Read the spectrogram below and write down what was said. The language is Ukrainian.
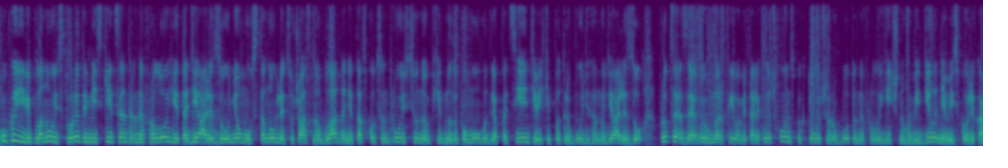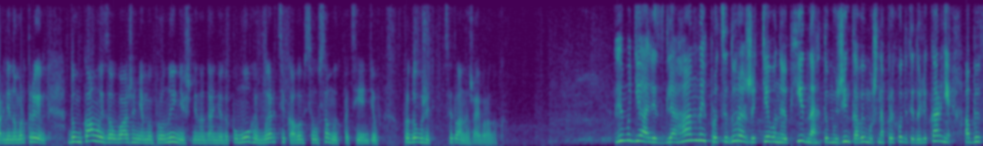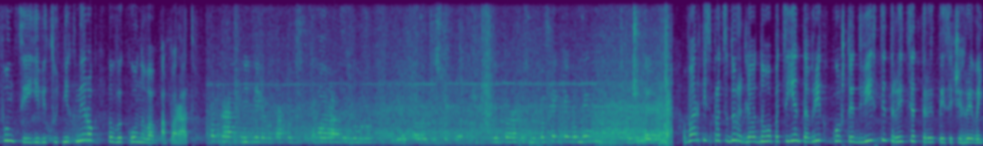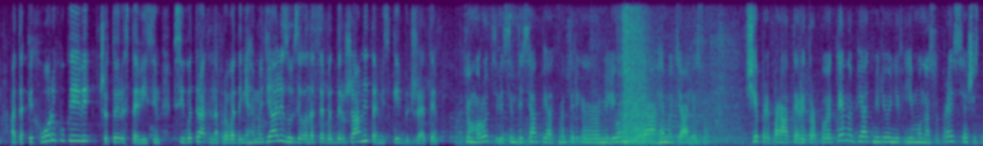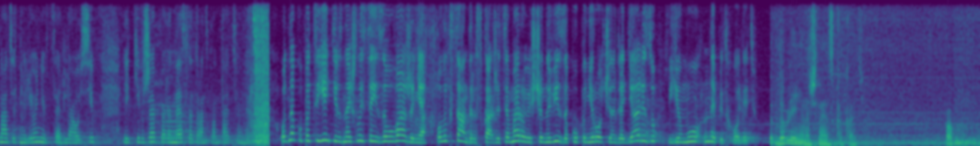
У Києві планують створити міський центр нефрології та діалізу. У ньому встановлять сучасне обладнання та сконцентрують всю необхідну допомогу для пацієнтів, які потребують гемодіалізу. Про це заявив мер Києва Віталій Кличко, інспектуючи роботу нефрологічного відділення міської лікарні номер 3 Думками і зауваженнями про нинішнє надання допомоги мер цікавився у самих пацієнтів. Продовжить Світлана Жайворонок. Гемодіаліз для Ганни – процедура життєво необхідна, тому жінка вимушена приходити до лікарні, аби функції її відсутніх нирок виконував апарат. Скільки раз в неділю ви проходите таку процедуру? Вівторок і суботу. Вівторок і суботу. По скільки годин? Чотири. Вартість процедури для одного пацієнта в рік коштує 233 тисячі гривень, а таких хворих у Києві – 408. Всі витрати на проведення гемодіалізу взяли на себе державний та міський бюджети. В цьому році 85 матері- е, мільйонів для гемодіалізу. Ще препарати еритропоетину 5 мільйонів і імуносупресія 16 мільйонів. Це для осіб, які вже перенесли трансплантацію нирок. Однак у пацієнтів знайшлися і зауваження. Олександр скаржиться мерові, що нові закупані рочини для діалізу йому не підходять. Давлення починає скакать По-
